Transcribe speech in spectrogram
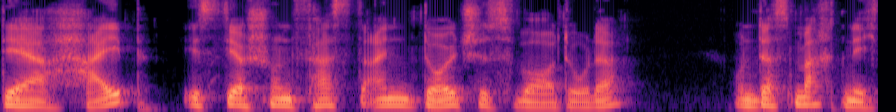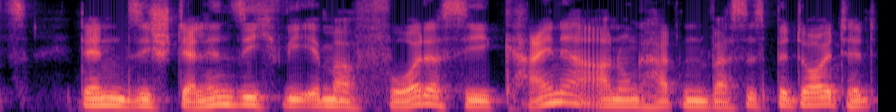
Der Hype ist ja schon fast ein deutsches Wort, oder? Und das macht nichts, denn Sie stellen sich wie immer vor, dass Sie keine Ahnung hatten, was es bedeutet,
